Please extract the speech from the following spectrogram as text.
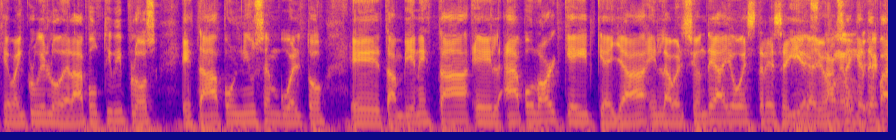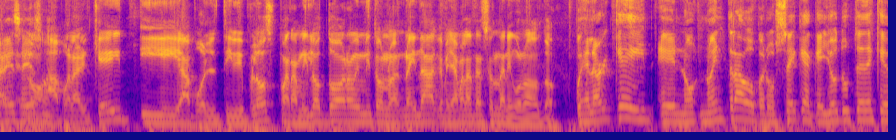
que va a incluir lo del Apple TV Plus, está Apple News envuelto, eh, también está el Apple Arcade que ya en la versión de iOS 13, Y Giga, yo no sé en- qué te parece no, eso. Apple Arcade y Apple TV Plus, para mí los dos ahora mismo no, no hay nada que me llame la atención de ninguno de los dos. Pues el arcade eh, no, no he entrado, pero sé que aquellos de ustedes que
